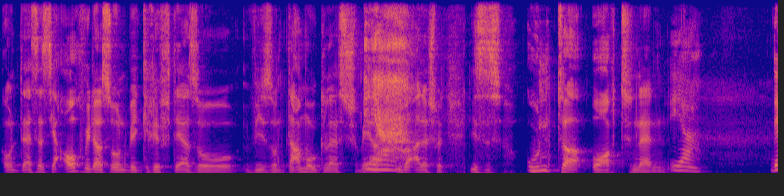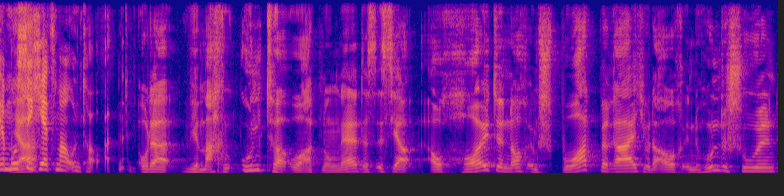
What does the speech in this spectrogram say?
und das ist ja auch wieder so ein Begriff, der so wie so ein Damoklesschwert Ja. über alles schwirrt, dieses Unterordnen. Ja. Der muss Ja. sich jetzt mal unterordnen. Oder wir machen Unterordnung. Ne? Das ist ja auch heute noch im Sportbereich oder auch in Hundeschulen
